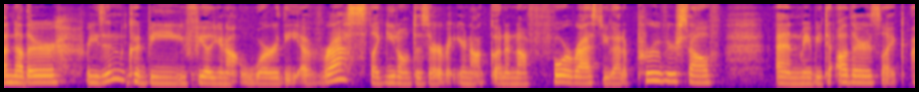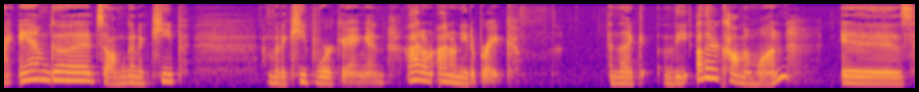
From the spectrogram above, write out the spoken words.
Another reason could be you feel you're not worthy of rest, like you don't deserve it. You're not good enough for rest. You got to prove yourself and maybe to others like I am good, so I'm going to keep I'm going to keep working and I don't I don't need a break. And like the other common one is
